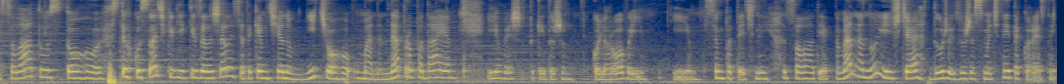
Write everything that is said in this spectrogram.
салату з того з тих кусочків, які залишилися. Таким чином нічого у мене не пропадає. І вийшов такий дуже кольоровий і симпатичний салат, як на мене. Ну і ще дуже дуже смачний та корисний.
